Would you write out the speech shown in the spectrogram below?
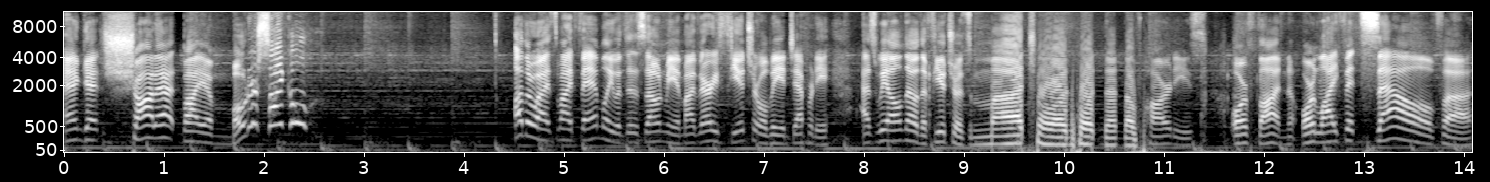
and get shot at by a motorcycle? Otherwise, my family would disown me and my very future will be in jeopardy. As we all know, the future is much more important than the parties, or fun, or life itself. Uh,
